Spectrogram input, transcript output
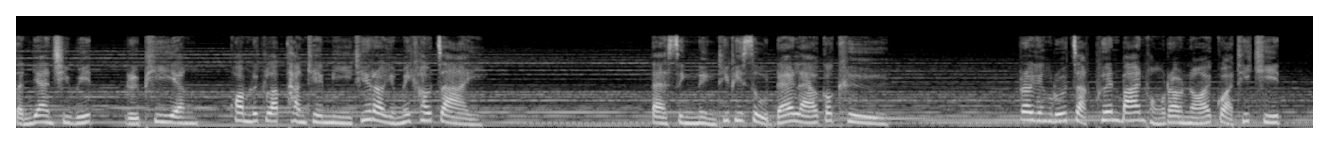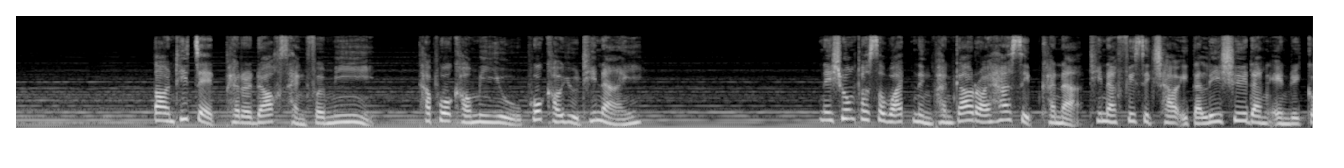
สัญญาณชีวิต หรือเพียง ความลึกลับทางเคมีที่เรายังไม่เข้าใจ แต่สิ่งหนึ่งที่พิสูจน์ได้แล้วก็คือ เรายังรู้จักเพื่อนบ้านของเราน้อยกว่าที่คิด ตอนที่ 7 Paradox แห่งเฟอร์มี ถ้าพวกเขามีอยู่พวกเขาอยู่ที่ไหน ในช่วงทศวรรษ 1950 ขณะที่นักฟิสิกส์ชาวอิตาลีชื่อดังเอนริโก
